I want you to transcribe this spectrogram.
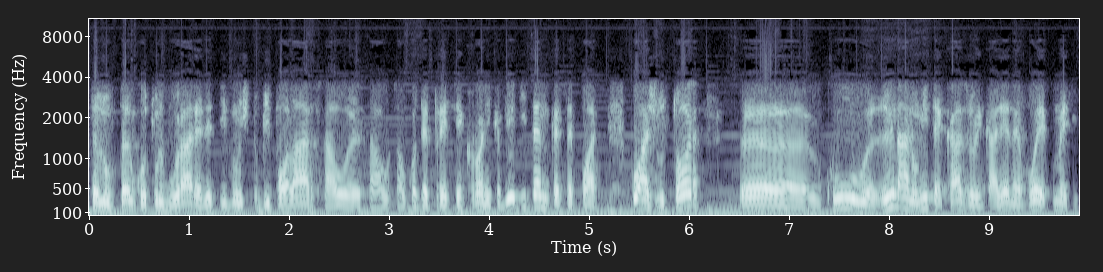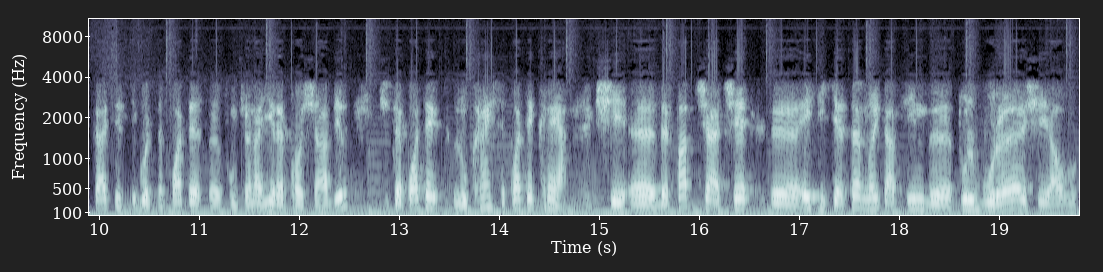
să luptăm cu o tulburare de tip, nu știu, bipolar sau, sau, sau cu o depresie cronică. Evident că se poate. Cu ajutor, Uh, cu, în anumite cazuri în care e nevoie cu medicație, sigur, se poate uh, funcționa ireproșabil și se poate lucra și se poate crea. Și, uh, de fapt, ceea ce etichetăm noi ca fiind tulburări și au,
